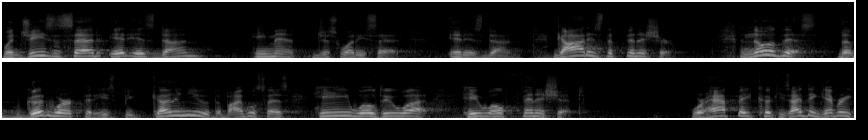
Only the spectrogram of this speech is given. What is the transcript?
When Jesus said, It is done, he meant just what he said. It is done. God is the finisher. And know this the good work that he's begun in you, the Bible says, he will do what? He will finish it. We're half baked cookies. I think every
